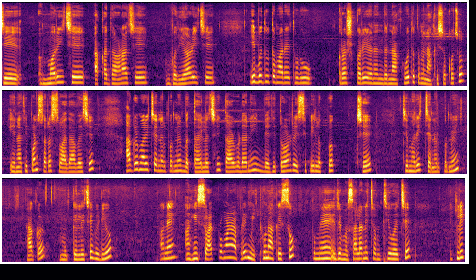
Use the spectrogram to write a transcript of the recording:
જે મરી છે, આખા ધાણા છે, વરિયાળી છે, એ બધું તમારે થોડું ક્રશ કરી અને અંદર નાખવું તો તમે નાખી શકો છો. એનાથી પણ સરસ સ્વાદ આવે છે. આગળ મારી ચેનલ પર મેં બતાવેલા છે દાળવડાની બેથી ત્રણ રેસીપી લગભગ છે, જે મારી ચેનલ પર મેં આગળ મૂકેલી છે વીડિયો. અને અહીં સ્વાદ પ્રમાણે આપણે મીઠું નાખીશું. તો મેં જે મસાલાની ચમચી હોય છે, એટલી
